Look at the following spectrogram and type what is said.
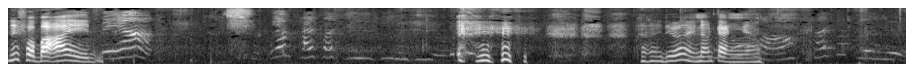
Đi phò bài. Hai đứa này nó cằn nha Ja, halt was in die.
